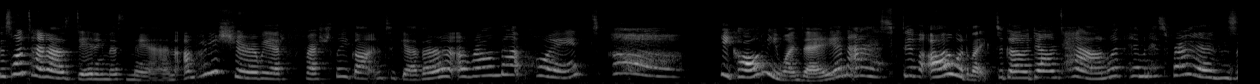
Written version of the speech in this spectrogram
This one time I was dating this man. I'm pretty sure we had freshly gotten together around that point. He called me one day and asked if I would like to go downtown with him and his friends,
